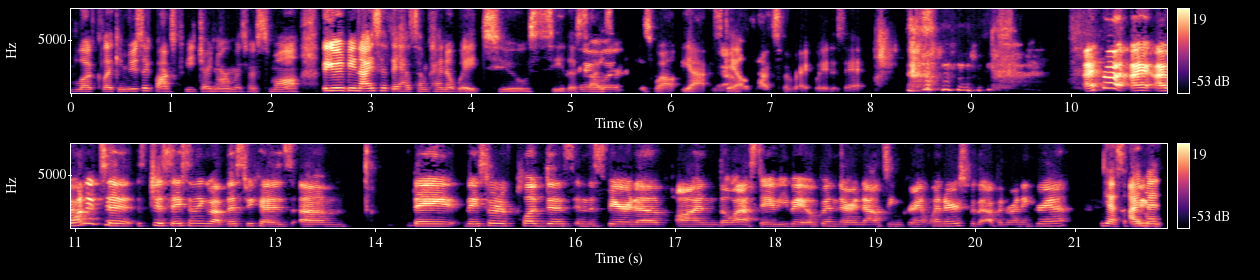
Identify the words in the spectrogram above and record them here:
look. Like a music box could be ginormous or small. Like it would be nice if they had some kind of way to see the scale size as well. Yeah, yeah, scale. That's the right way to say it. I thought I, I wanted to just say something about this because um, they they sort of plugged us in the spirit of on the last day of eBay Open, they're announcing grant winners for the up and running grant. Yes, okay. I meant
